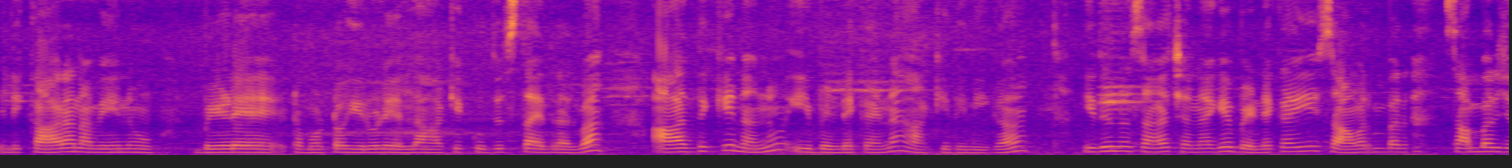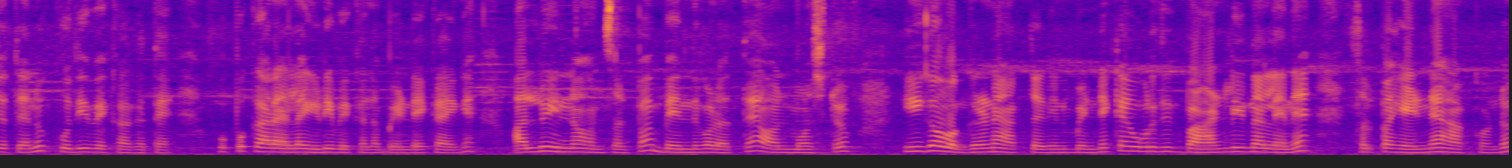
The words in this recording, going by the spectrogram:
ಇಲ್ಲಿ ಖಾರ ನಾವೇನು ಬೇಳೆ, ಟೊಮೊಟೊ, ಈರುಳ್ಳಿ ಎಲ್ಲ ಹಾಕಿ ಕುದಿಸ್ತಾ ಇದ್ರಲ್ವ? ಅದಕ್ಕೆ ನಾನು ಈ ಬೆಂಡೆಕಾಯನ್ನ ಹಾಕಿದ್ದೀನಿ ಈಗ. ಇದನ್ನು ಸಹ ಚೆನ್ನಾಗಿ ಬೆಂಡೆಕಾಯಿ ಸಾಂಬಾರ್, ಸಾಂಬಾರು ಜೊತೆನೂ ಕುದಿಬೇಕಾಗತ್ತೆ. ಉಪ್ಪು, ಖಾರ ಎಲ್ಲ ಹಿಡಿಬೇಕಲ್ಲ ಬೆಂಡೆಕಾಯಿಗೆ. ಅಲ್ಲೂ ಇನ್ನೂ ಒಂದು ಸ್ವಲ್ಪ ಬೆಂದ್ಕೊಳ್ಳುತ್ತೆ ಆಲ್ಮೋಸ್ಟು ಈಗ ಒಗ್ಗರಣೆ ಹಾಕ್ತಾಯಿದ್ದೀನಿ ಬೆಂಡೆಕಾಯಿ ಹುರಿದಿದ್ದ ಬಾಣಲಿನಲ್ಲೇ ಸ್ವಲ್ಪ ಎಣ್ಣೆ ಹಾಕ್ಕೊಂಡು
